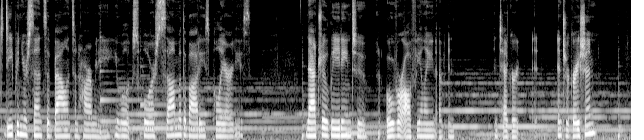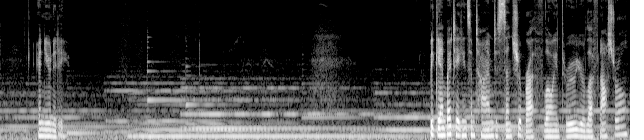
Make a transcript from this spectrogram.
To deepen your sense of balance and harmony, you will explore some of the body's polarities, naturally leading to an overall feeling of in- integr- integration and unity. Begin by taking some time to sense your breath flowing through your left nostril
